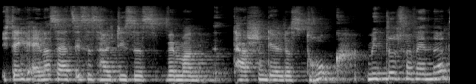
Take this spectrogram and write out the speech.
Ich denke, einerseits ist es halt dieses, wenn man Taschengeld als Druckmittel verwendet.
